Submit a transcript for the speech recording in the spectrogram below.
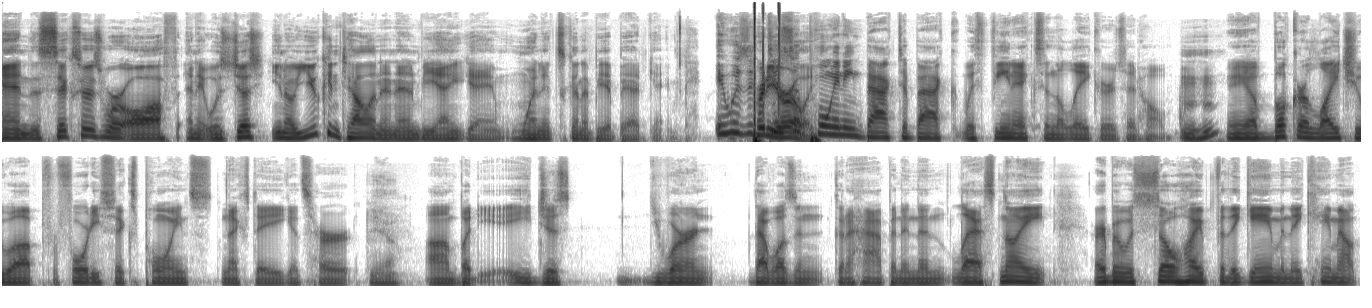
And the Sixers were off, and it was just you know you can tell in an NBA game when it's going to be a bad game. It was a Pretty disappointing back to back with Phoenix and the Lakers at home. Mm-hmm. You know, Booker lights you up for 46 points. Next day he gets hurt. Yeah. Um, but he just, you weren't, that wasn't going to happen. And then last night, everybody was so hyped for the game and they came out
